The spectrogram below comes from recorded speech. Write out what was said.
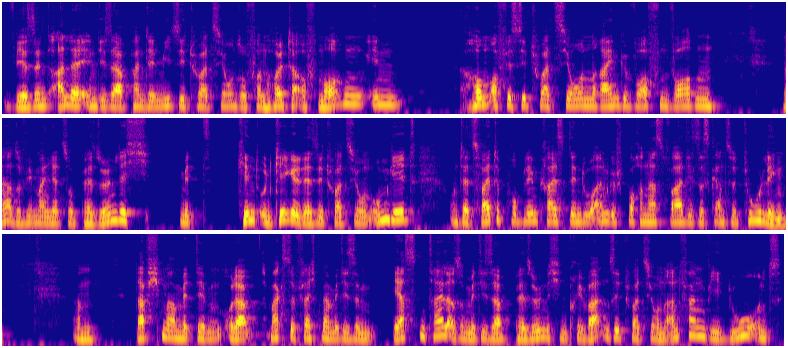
wir sind alle in dieser Pandemiesituation so von heute auf morgen in Homeoffice-Situationen reingeworfen worden. Na, also wie man jetzt so persönlich mit Kind und Kegel der Situation umgeht. Und der zweite Problemkreis, den du angesprochen hast, war dieses ganze Tooling. Ähm, darf ich mal mit dem, oder magst du vielleicht mal mit diesem ersten Teil, also mit dieser persönlichen, privaten Situation anfangen, wie du und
